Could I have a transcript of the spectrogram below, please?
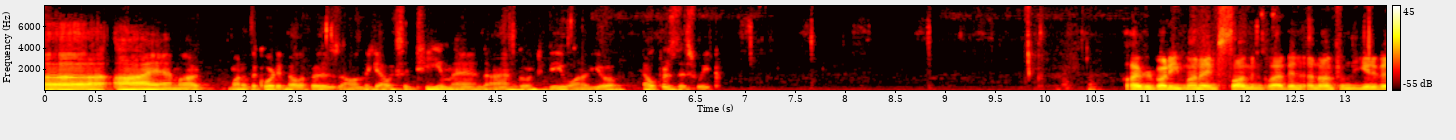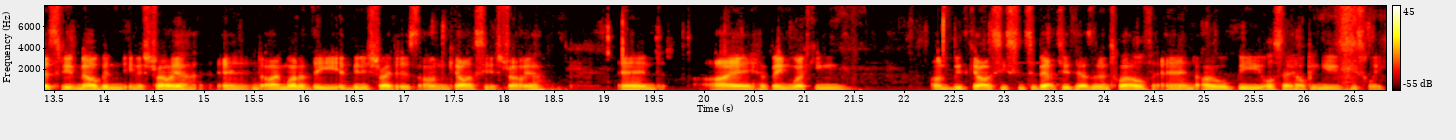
Uh, I am a, one of the core developers on the Galaxy team, and I'm going to be one of your helpers this week. Hi everybody, my name's Simon Gladman and I'm from the University of Melbourne in Australia and I'm one of the administrators on Galaxy Australia and I have been working on with Galaxy since about 2012 and I will be also helping you this week.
